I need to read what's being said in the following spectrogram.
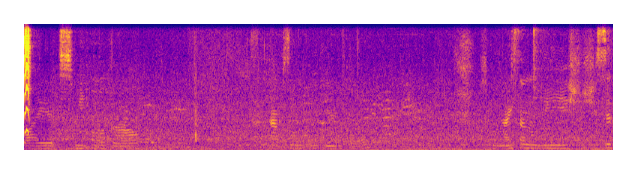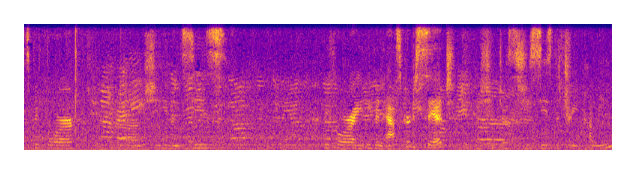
quiet, sweet little girl. Absolutely beautiful. She's nice on the leash. She sits before uh, she even sees, before I even ask her to sit, because she just, she sees the treat coming.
